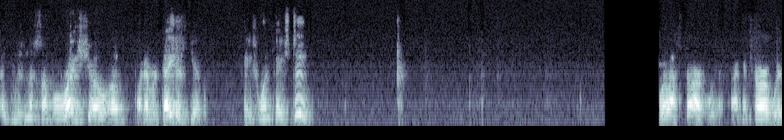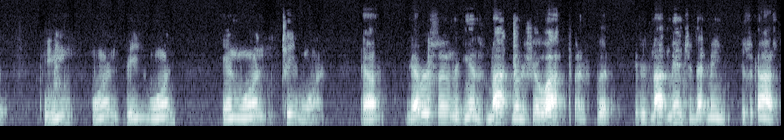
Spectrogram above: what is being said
by using a simple ratio of whatever data is given, case one, case two. What do I start with? I can start with P1, V1, N1, T1. Now, never assume that N is not going to show up, but if it's not mentioned, that means it's a constant.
